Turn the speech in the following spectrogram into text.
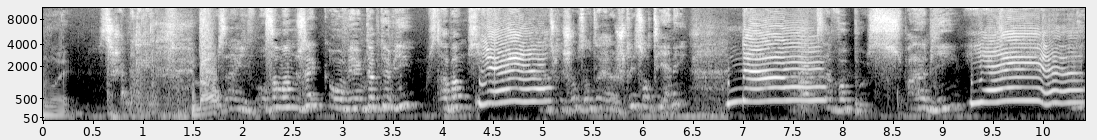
Oui. Bon. Ça arrive. On s'en va en musique, on vient avec WWE. C'est en penses? Yeah! Est-ce que quelque chose à rajouter sur TNA? No! Ça va pas super bien. Yeah!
